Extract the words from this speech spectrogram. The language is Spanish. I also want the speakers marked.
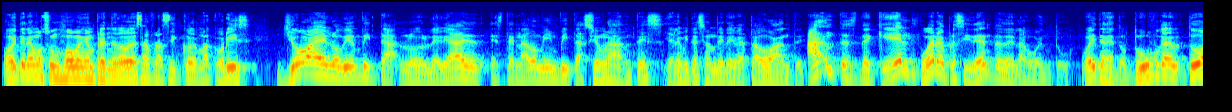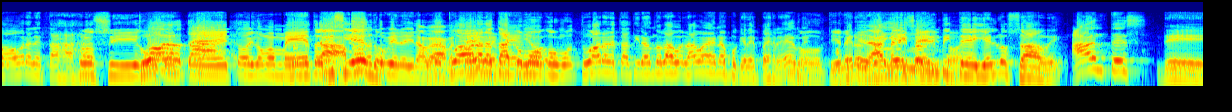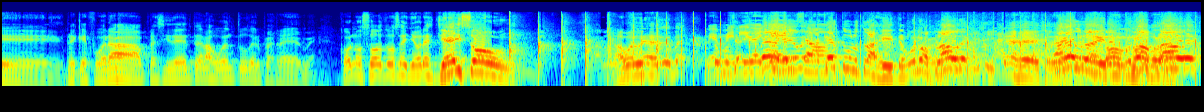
Speaker 1: Hoy tenemos un joven emprendedor de San Francisco de Macorís. Yo a él lo había invitado, le había externado mi invitación antes, ya la invitación de él había estado antes, antes de que él fuera el presidente de la juventud. Oye, Neto, tú, tú ahora le estás...
Speaker 2: Pero
Speaker 1: tú ahora lo
Speaker 2: estás, y no me
Speaker 1: estoy diciendo. Tú, vienes tú ahora le estás como, como, tú ahora le estás tirando la, la vaina porque es PRM. No, tiene Pero que darme mérito. lo invité y él lo sabe antes de, de que fuera presidente de la juventud del PRM. Con nosotros, señores, Jason.
Speaker 3: Ah, Bienvenido, Jason.
Speaker 1: ¿A qué tú lo trajiste? Bueno, aplaude.
Speaker 2: ¿Y qué es esto?
Speaker 1: ¿A qué tú lo trajiste?
Speaker 2: No,
Speaker 1: bueno, aplaude.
